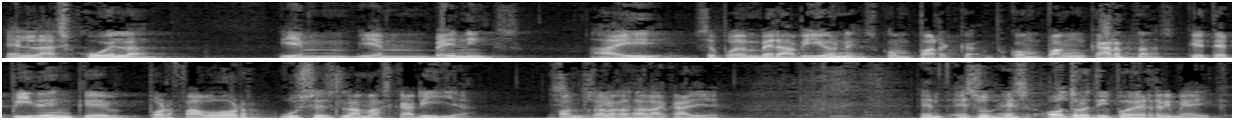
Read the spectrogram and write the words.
En la escuela y en, y en Venice ahí se pueden ver aviones con, parca- con pancartas que te piden que por favor uses la mascarilla cuando salgas a la calle. Eso es otro tipo de remake.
